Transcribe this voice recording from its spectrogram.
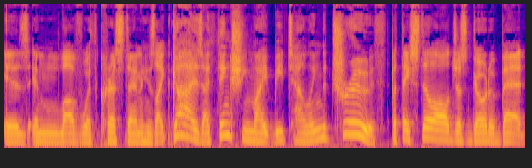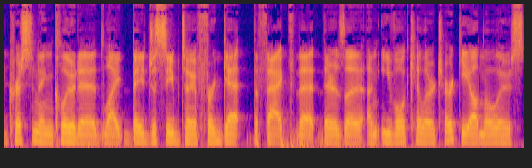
is in love with Kristen. He's like, "Guys, I think she might be telling the truth." But they still all just go to bed, Kristen included. Like they just seem to forget the fact that there's a an evil killer turkey on the loose.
